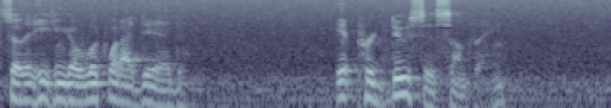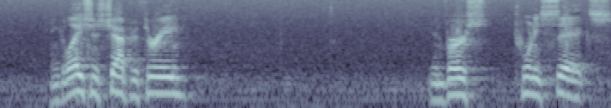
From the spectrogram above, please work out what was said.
so that he can go, look what I did. It produces something. In Galatians chapter 3, in verse 26,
